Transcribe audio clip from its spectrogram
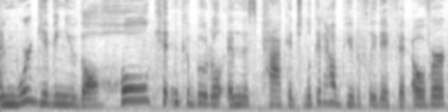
and we're giving you the whole kit and caboodle in this package. Look at how beautifully they fit over.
